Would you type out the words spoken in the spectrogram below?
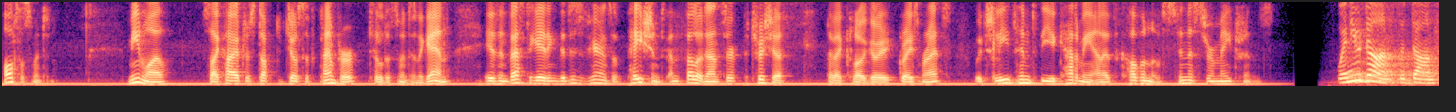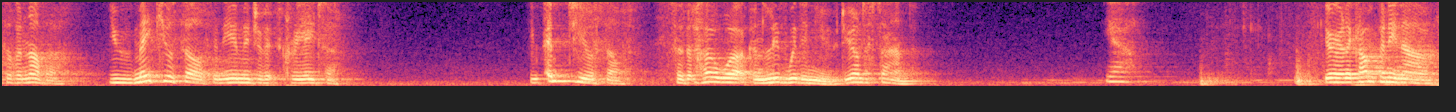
also Swinton. Meanwhile, psychiatrist Dr. Joseph Klemper, Tilda Swinton again, is investigating the disappearance of patient and fellow dancer Patricia, played by Chloe Grace Moretz, which leads him to the Academy and its coven of sinister matrons. When you dance the dance of another, you make yourself in the image of its creator. You empty yourself so that her work can live within you. Do you understand? Yeah. You're in a company now.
